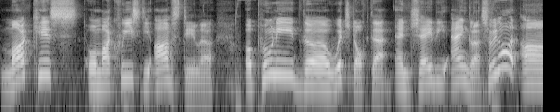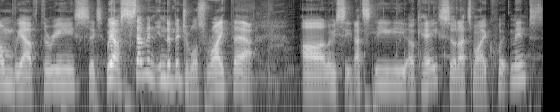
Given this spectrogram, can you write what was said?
Marcus, or Marquise the Arms Dealer, Opuni the Witch Doctor, and Jay the Angler. So we got, um, we have three, six, we have seven individuals right there. Uh, let me see, that's the, okay, so that's my equipment,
